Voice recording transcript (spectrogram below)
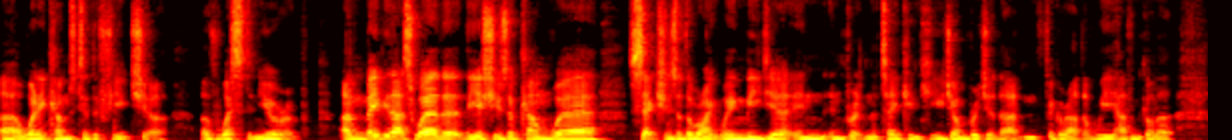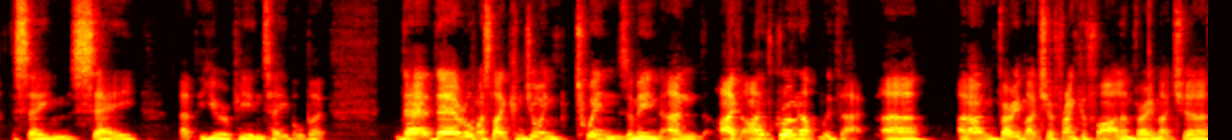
uh, when it comes to the future of Western Europe. And maybe that's where the, the issues have come where sections of the right wing media in, in Britain have taken huge umbrage at that and figure out that we haven't got a, the same say at the European table. But they're they're almost like conjoined twins. I mean, and I've I've grown up with that, uh, and I'm very much a francophile and very much a,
